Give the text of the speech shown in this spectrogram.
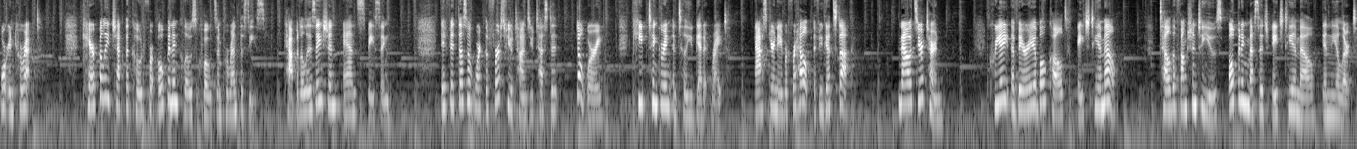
or incorrect. Carefully check the code for open and close quotes and parentheses, capitalization, and spacing. If it doesn't work the first few times you test it, don't worry. Keep tinkering until you get it right. Ask your neighbor for help if you get stuck. Now it's your turn. Create a variable called HTML. Tell the function to use opening message HTML in the alert.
